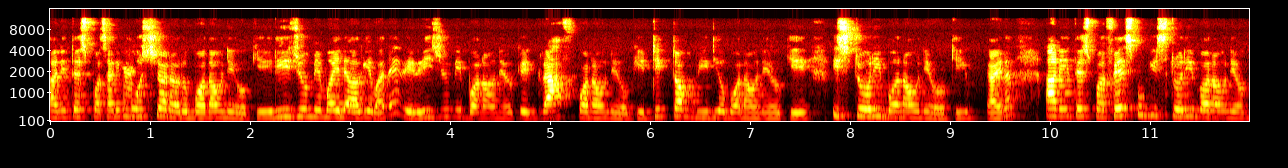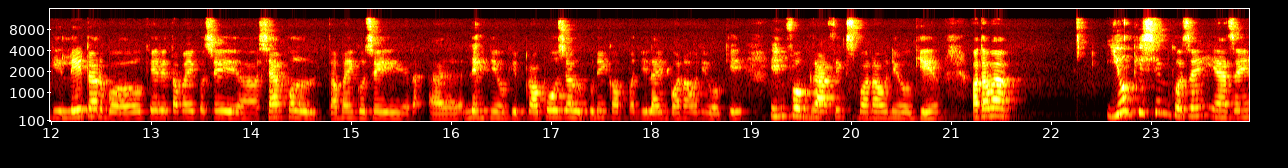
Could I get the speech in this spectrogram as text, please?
अनि त्यस पछाडि पोस्टरहरू बनाउने हो कि रिज्युमी मैले अघि भने रिज्युमी बनाउने हो कि ग्राफ बनाउने हो कि टिकटक भिडियो बनाउने हो कि स्टोरी बनाउने हो कि होइन अनि त्यसमा फेसबुक स्टोरी बनाउने हो कि लेटर के अरे तपाईँको चाहिँ स्याम्पल तपाईँको चाहिँ लेख्ने हो कि प्रपोजल कुनै कम्पनीलाई बनाउने हो कि इन्फोग्राफिक्स बनाउने हो कि अथवा यो किसिमको चाहिँ यहाँ चाहिँ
